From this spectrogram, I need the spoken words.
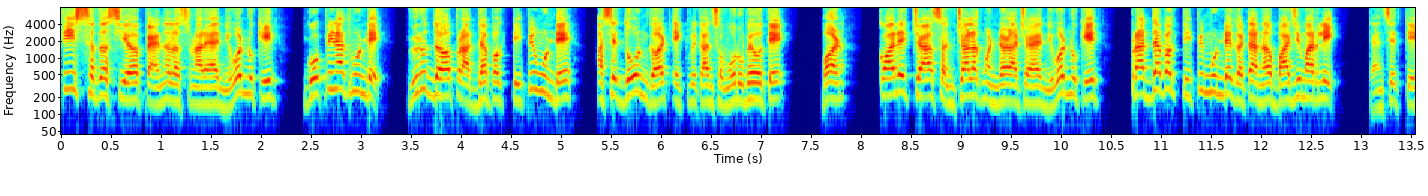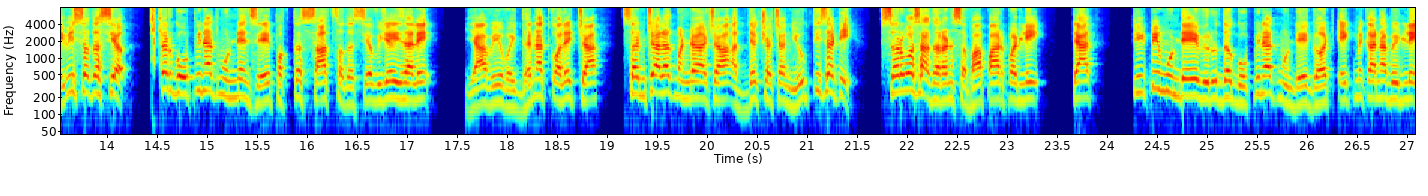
तीस सदस्य पॅनल असणाऱ्या या निवडणुकीत गोपीनाथ मुंडे विरुद्ध प्राध्यापक टी पी मुंडे असे दोन गट एकमेकांसमोर उभे होते. पण कॉलेजच्या संचालक मंडळाच्या या निवडणुकीत प्राध्यापक टी पी मुंडे गटानं बाजी मारली. त्यांचे तेवीस सदस्य तर गोपीनाथ मुंडेंचे फक्त सात सदस्य विजयी झाले. यावेळी वैद्यनाथ कॉलेजच्या संचालक मंडळाच्या अध्यक्षाच्या नियुक्तीसाठी सर्वसाधारण सभा पार पडली. त्यात टी पी मुंडे विरुद्ध गोपीनाथ मुंडे गट एकमेकांना भिडले.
